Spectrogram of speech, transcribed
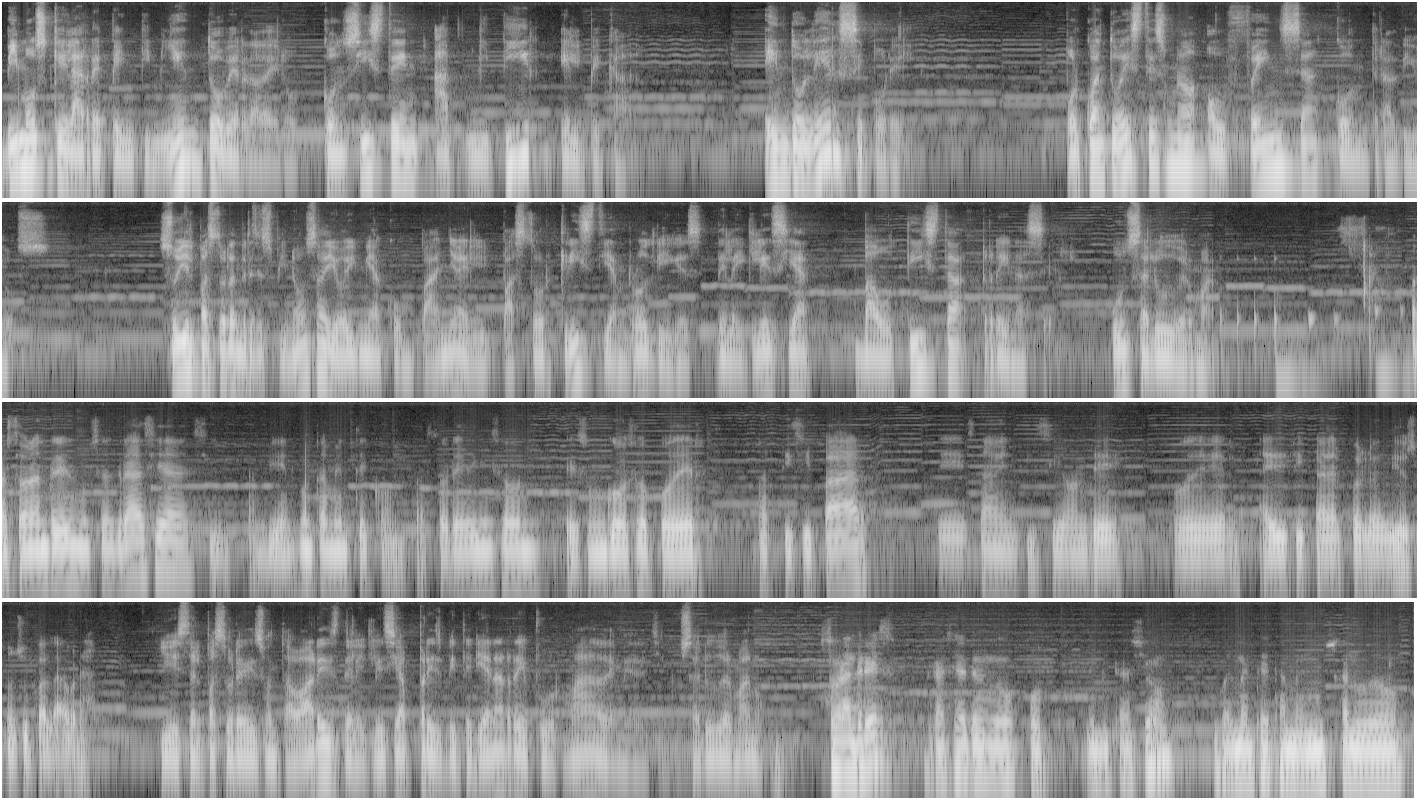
vimos que el arrepentimiento verdadero consiste en admitir el pecado, en dolerse por él, por cuanto esta es una ofensa contra Dios. Soy el pastor Andrés Espinosa y hoy me acompaña el pastor Cristian Rodríguez de la Iglesia Bautista Renacer. Un saludo, hermano. Pastor Andrés, muchas gracias y también juntamente con Pastor Edinson es un gozo poder participar de esta bendición de poder edificar al pueblo de Dios con su palabra. Y está el pastor Edison Tavares de la Iglesia Presbiteriana Reformada de Medellín. Un saludo, hermano. Pastor Andrés, gracias de nuevo por la invitación. Igualmente también un saludo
